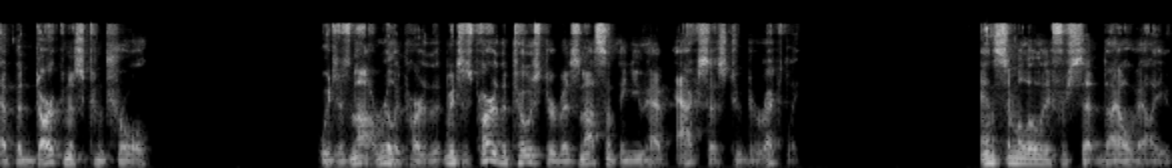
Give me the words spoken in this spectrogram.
at the darkness control, which is not really part of the, which is part of the toaster, but it's not something you have access to directly. And similarly for set dial value.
